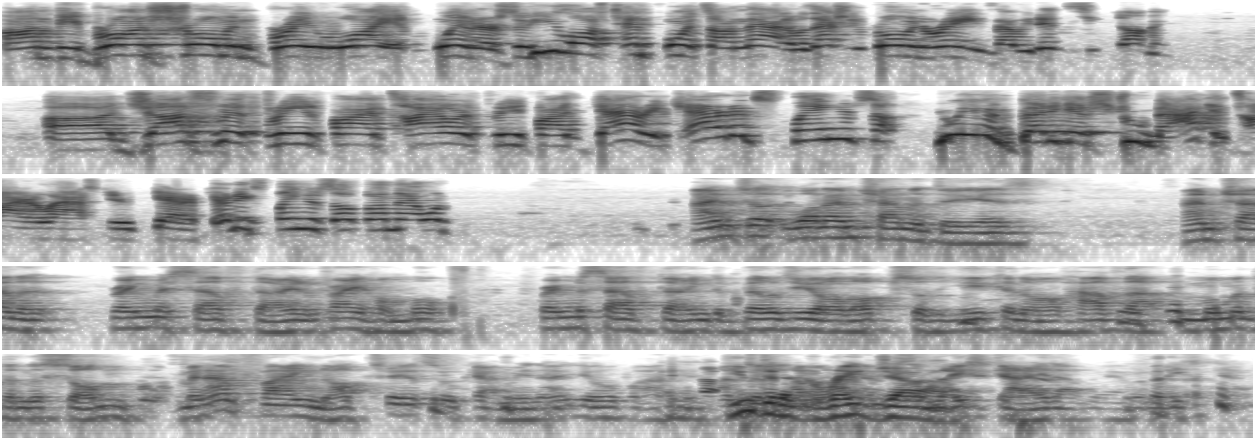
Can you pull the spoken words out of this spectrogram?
on the Braun Strowman Bray Wyatt winner. So he lost 10 points on that. It was actually Roman Reigns that we didn't see coming. Uh, John Smith, three and five. Tyler, three and five. Gary, care to explain yourself? You even bet against Drew McIntyre last year, Gary. Care to explain yourself on that one? I'm just what I'm trying to do is I'm trying to bring myself down. I'm very humble bring myself down to build you all up so that you can all have that moment in the sun. I mean, I'm fine not to. It's okay. I mean, I, you know, but you did a great job. A nice guy that way. I'm a nice guy.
